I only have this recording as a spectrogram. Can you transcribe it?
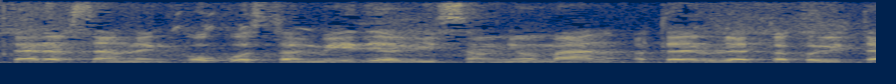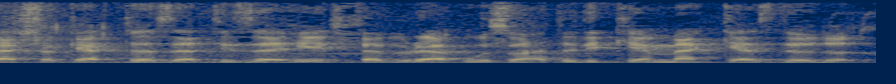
A terepszámlánk okozta a média visszhang nyomán a terület takarítása 2017. február 27-én megkezdődött,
